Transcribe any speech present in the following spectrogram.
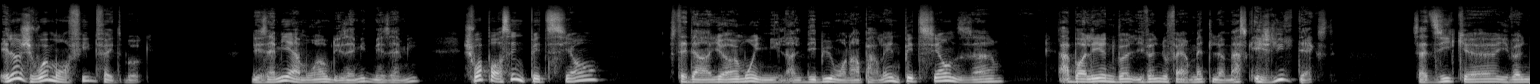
Et là, je vois mon feed Facebook, des amis à moi ou des amis de mes amis. Je vois passer une pétition, c'était il y a un mois et demi, dans le début où on en parlait, une pétition disant abolir, ils veulent, nous faire mettre le masque. Et je lis le texte. Ça dit qu'ils veulent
